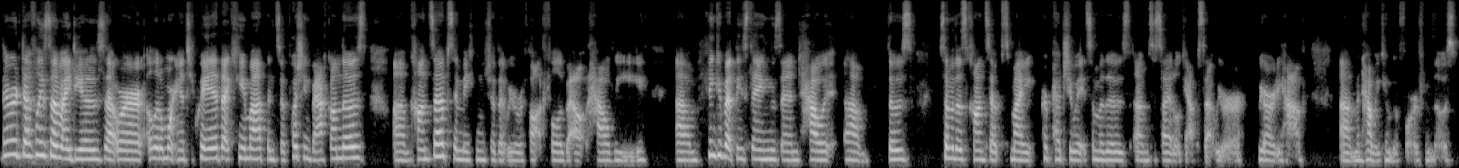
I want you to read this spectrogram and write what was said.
there were definitely some ideas that were a little more antiquated that came up. And so pushing back on those um, concepts and making sure that we were thoughtful about how we um, think about these things and how it, those some of those concepts might perpetuate some of those um, societal gaps that we were we already have um, and how we can move forward from those.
